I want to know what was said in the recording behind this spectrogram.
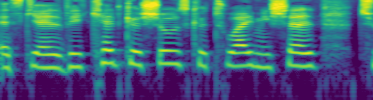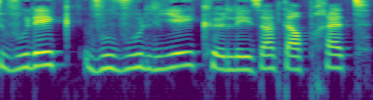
Est-ce qu'il y avait quelque chose que toi et Michel, tu voulais, vous vouliez que les interprètes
